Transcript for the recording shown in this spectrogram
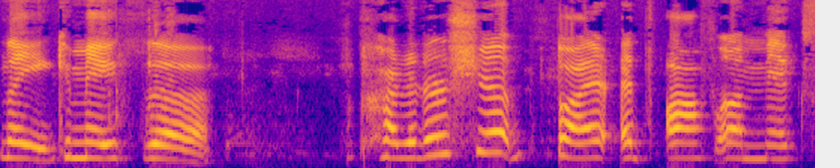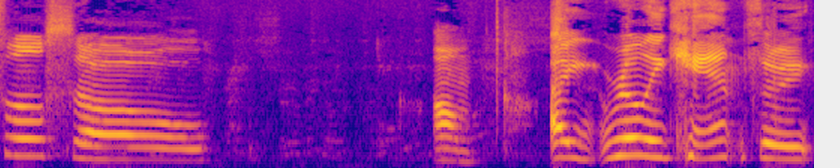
like make the predator ship, but it's off a Mixel, so um I really can't. So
